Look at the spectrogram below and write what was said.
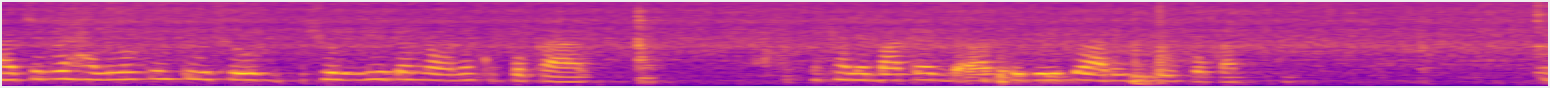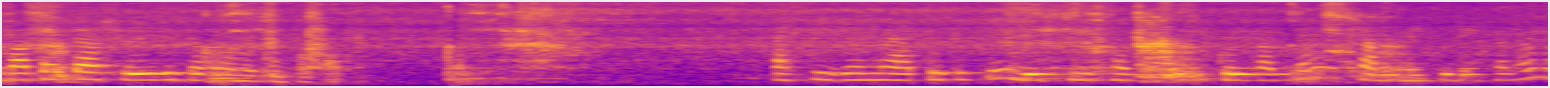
গাজরের হালুয়া কিন্তু শরীরের জন্য অনেক উপকার। এখানে বাটার দেওয়াতে যেহেতু আরও একটু উপকার। বাটারটা শরীরের জন্য অনেক উপকার। আজকের জন্য এতটুকু বেশি করলাম না, সামনে একটু দেখালাম।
